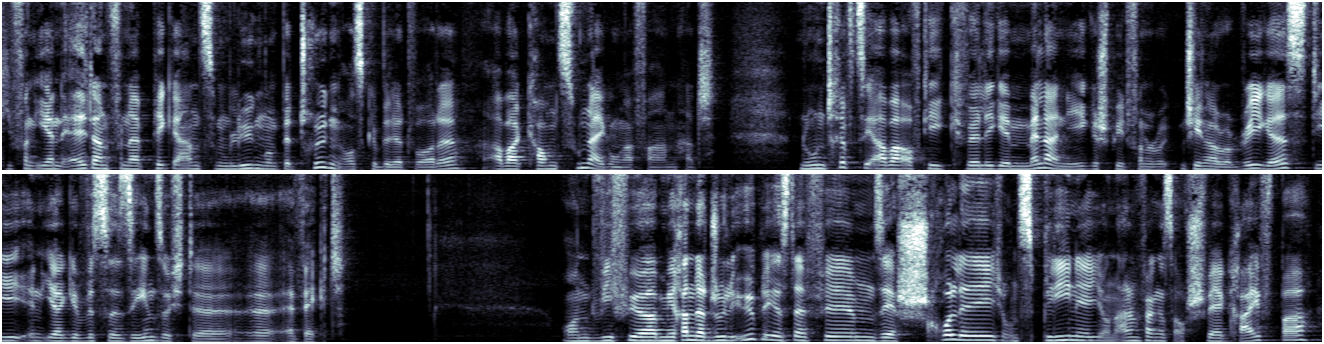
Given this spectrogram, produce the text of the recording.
die von ihren Eltern von der Picke an zum Lügen und Betrügen ausgebildet wurde, aber kaum Zuneigung erfahren hat. Nun trifft sie aber auf die quirlige Melanie, gespielt von Gina Rodriguez, die in ihr gewisse Sehnsüchte äh, erweckt. Und wie für Miranda Julie üblich ist der Film sehr schrullig und spleenig und anfangs auch schwer greifbar.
